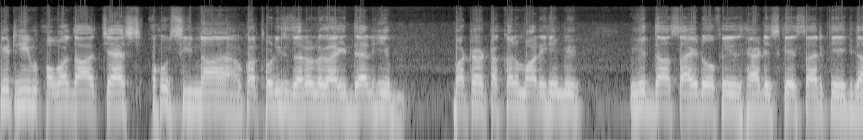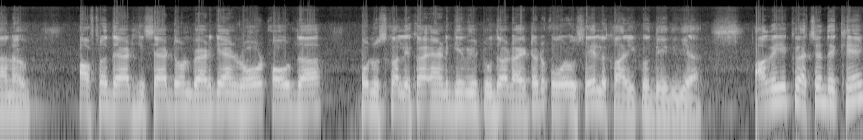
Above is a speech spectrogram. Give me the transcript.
hit him over the chest और सीना का थोड़ी सी ज़रूर लगाई। देन ही बटर टक्कर मारी him with the side of his head इसके सर की एक जानब। After that he sat down बैठ गया एंड रोड आउट द और उसका लिखा and give it to the writer और उसे लिखारी को दे दिया। आगे ये क्वेश्चन देखें।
